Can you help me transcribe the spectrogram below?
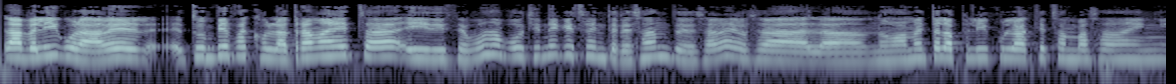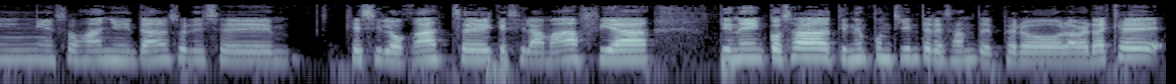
la película, a ver, tú empiezas con la trama esta y dices, bueno, pues tiene que estar interesante, ¿sabes? O sea, la- normalmente las películas que están basadas en, en esos años y tal suelen ser que si los gastes, que si la mafia, tienen cosas, tienen puntillos interesantes, pero la verdad es que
